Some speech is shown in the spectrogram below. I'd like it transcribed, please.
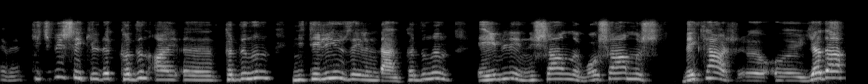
Evet. Hiçbir şekilde kadın e, kadının niteliği üzerinden kadının evli, nişanlı, boşanmış, bekar e, e, ya da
